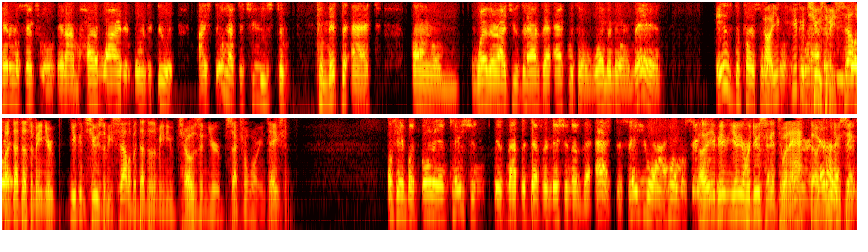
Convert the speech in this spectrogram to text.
heterosexual and I'm hardwired and born to do it, I still have to choose to commit the act. Um, whether I choose to have that act with a woman or a man is the person. No, you you can choose to be celibate. That doesn't mean you're. You can choose to be celibate. That doesn't mean you've chosen your sexual orientation. Okay, but orientation is not the definition of the act. To say you are a homosexual, Uh, you- you- you're reducing it to an act, though. You're reducing-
